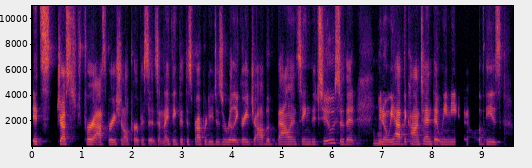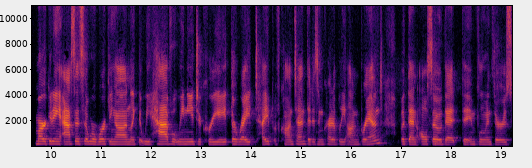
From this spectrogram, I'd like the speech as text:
it's just for aspirational purposes and i think that this property does a really great job of balancing the two so that mm-hmm. you know we have the content that we need and all of these marketing assets that we're working on like that we have what we need to create the right type of content that is incredibly on brand but then also mm-hmm. that the influencers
